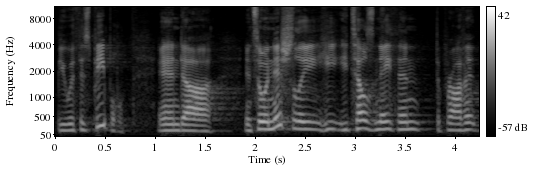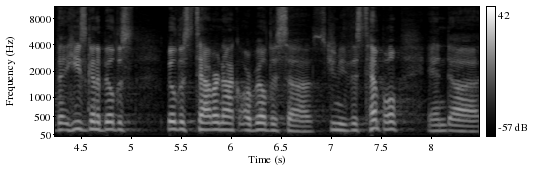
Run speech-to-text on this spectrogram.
be with his people. And uh, and so initially, he, he tells Nathan, the prophet, that he's going to build this, build this tabernacle or build this, uh, excuse me, this temple. And uh,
